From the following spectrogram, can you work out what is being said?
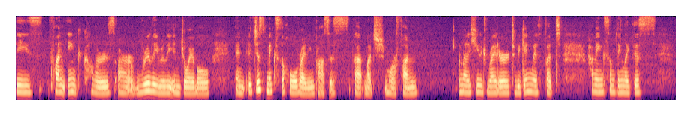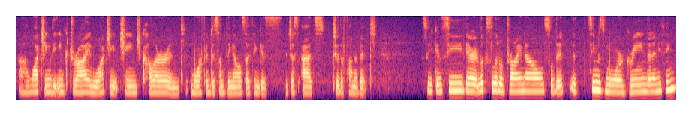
these fun ink colors are really really enjoyable and it just makes the whole writing process that much more fun. I'm not a huge writer to begin with, but having something like this uh, watching the ink dry and watching it change color and morph into something else I think is it just adds to the fun of it. So you can see there it looks a little dry now so that it seems more green than anything.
